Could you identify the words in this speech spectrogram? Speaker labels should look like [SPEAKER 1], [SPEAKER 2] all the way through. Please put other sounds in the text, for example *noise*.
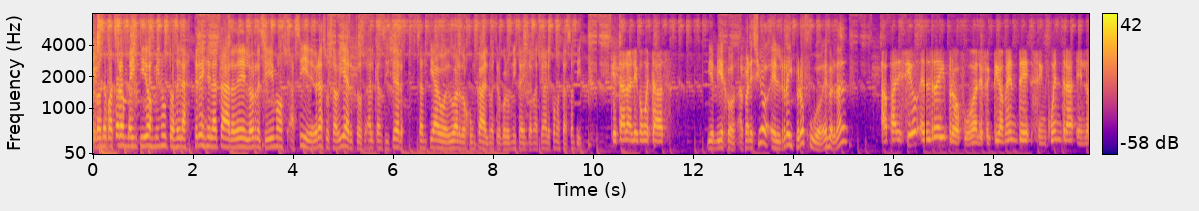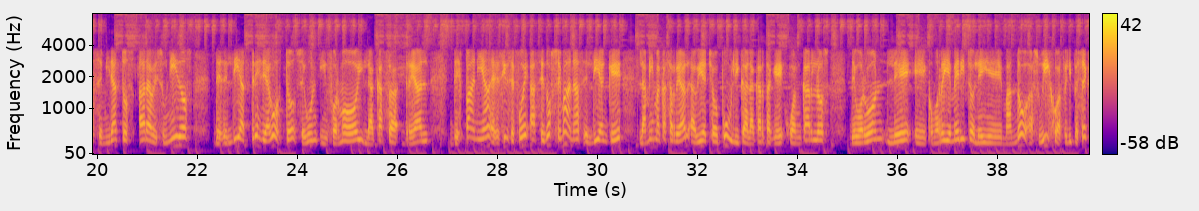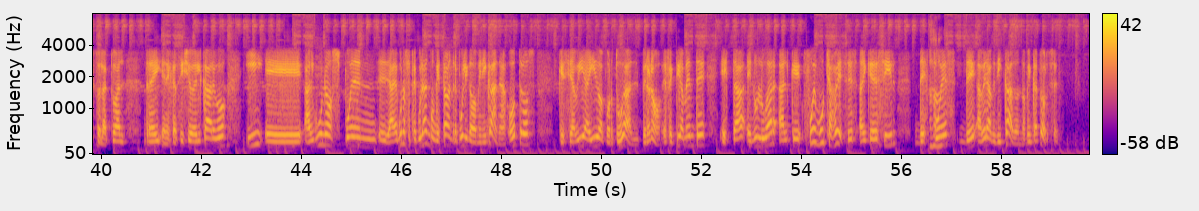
[SPEAKER 1] Y cuando pasaron 22 minutos de las 3 de la tarde, lo recibimos así, de brazos abiertos, al canciller Santiago Eduardo Juncal, nuestro columnista de internacionales. ¿Cómo estás, Santi?
[SPEAKER 2] ¿Qué tal, Ale? ¿Cómo estás?
[SPEAKER 1] Bien, viejo. Apareció el rey prófugo, ¿es verdad?
[SPEAKER 2] Apareció el rey prófugo, ¿vale? efectivamente se encuentra en los Emiratos Árabes Unidos desde el día 3 de agosto, según informó hoy la Casa Real de España, es decir, se fue hace dos semanas, el día en que la misma Casa Real había hecho pública la carta que Juan Carlos de Borbón le, eh, como rey emérito, le eh, mandó a su hijo, a Felipe VI, el actual rey en ejercicio del cargo, y eh, algunos pueden, algunos especulan con que estaba en República Dominicana, otros que se había ido a Portugal, pero no, efectivamente está en un lugar al que fue muchas veces, hay que decir, después de haber abdicado en 2014.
